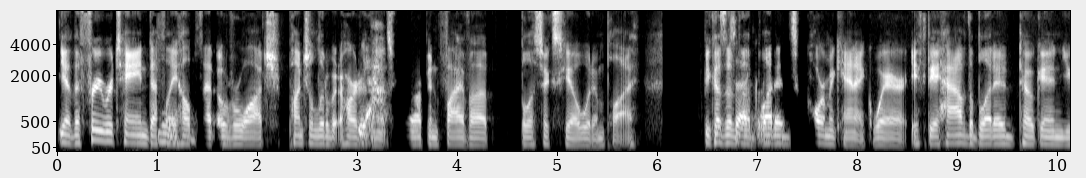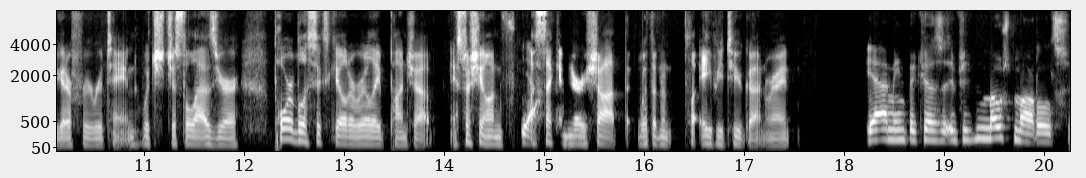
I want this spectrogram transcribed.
Yeah, the free retain definitely Yeah. helps that Overwatch punch a little bit harder than its four up and five up ballistic skill would imply. Because of the Exactly. blooded's core mechanic, where if they have the blooded token, you get a free retain, which just allows your poor ballistic skill to really punch up, especially on Yeah. a secondary shot with an AP2 gun, right? Yeah, I mean because if most models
